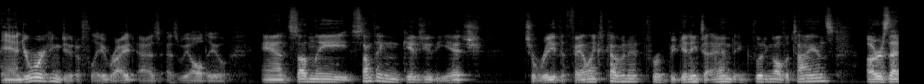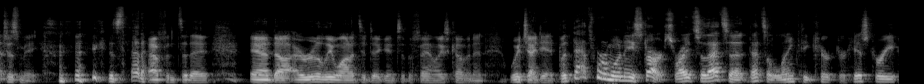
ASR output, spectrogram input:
and you're working dutifully, right, as as we all do, and suddenly something gives you the itch to read the Phalanx Covenant from beginning to end, including all the tie-ins, or is that just me? because that happened today, and uh, I really wanted to dig into the Phalanx Covenant, which I did. But that's where Monet starts, right? So that's a that's a lengthy character history.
